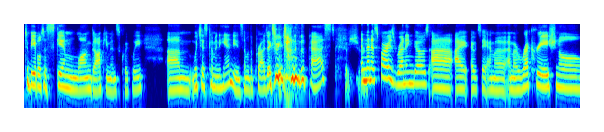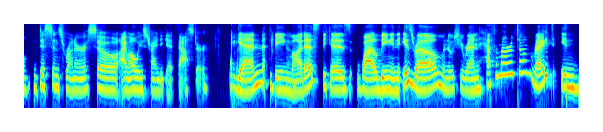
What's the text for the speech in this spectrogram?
to be able to skim long documents quickly, um, which has come in handy in some of the projects we've done in the past. Sure. And then as far as running goes, uh, I, I would say I'm a I'm a recreational distance runner, so I'm always trying to get faster again being yeah. modest because while being in Israel, Manoshi ran half a marathon, right? In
